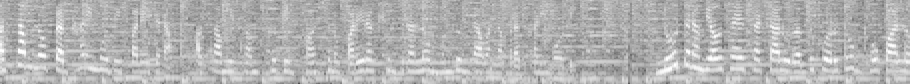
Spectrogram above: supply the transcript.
అస్సాంలో ప్రధాని మోదీ పర్యటన. అస్సామీ సంస్కృతి భాషను పరిరక్షించడంలో ముందుంటామన్న ప్రధాని మోదీ. నూతన వ్యవసాయ చట్టాలు రద్దు కోరుతూ భోపాల్లో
